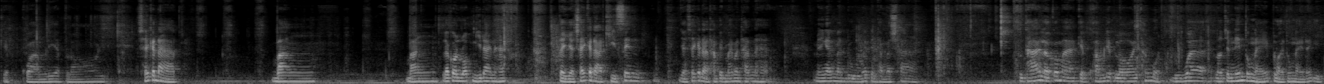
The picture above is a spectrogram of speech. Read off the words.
เก็บ ความเรียบร้อย ใช้กระดาษบังบังแล้วก็ลบงี้ได้นะฮะ แต่อย่าใช้กระดาษขีดเส้น อย่าใช้กระดาษทำเป็นไม้บรรทัดนะฮะ ไม่งั้นมันดูไม่เป็นธรรมชาติ สุดท้ายเราก็มาเก็บความเรียบร้อยทั้งหมดดูว่าเราจะเน้นตรงไหนปล่อยตรงไหนได้อีก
